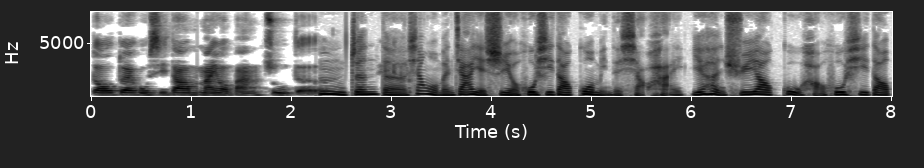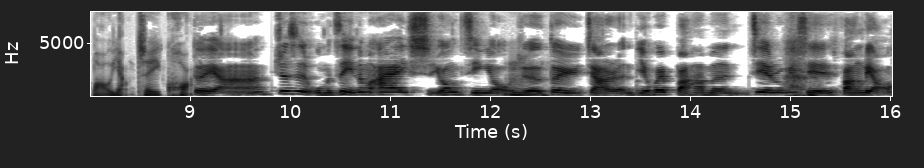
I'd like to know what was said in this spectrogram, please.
都对呼吸道蛮有帮助的。嗯，真的，像我们家也是有呼吸道过敏的小孩，也很需要顾好呼吸道保养这一块。对呀、啊，就是我们自己那么爱使用精油，嗯、我觉得对于家人也会把他们介入一些芳疗。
